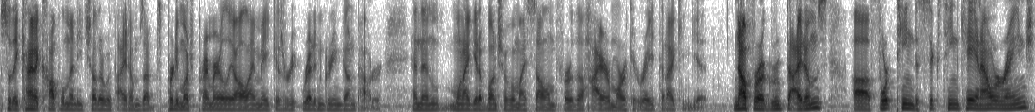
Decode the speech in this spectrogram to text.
So they kind of complement each other with items. That's pretty much primarily all I make is red and green gunpowder. And then when I get a bunch of them, I sell them for the higher market rate that I can get. Now for our grouped items, uh, 14 to 16K an hour range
